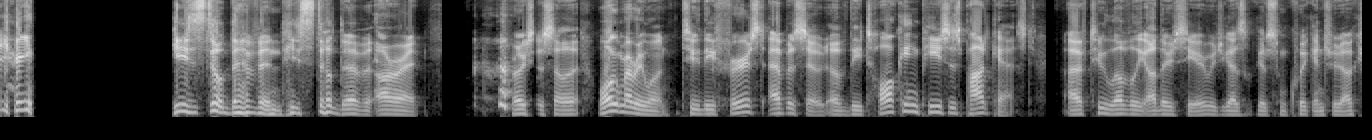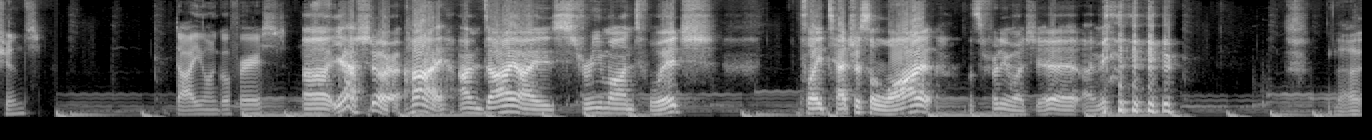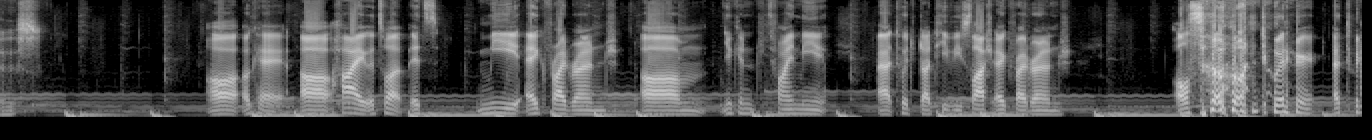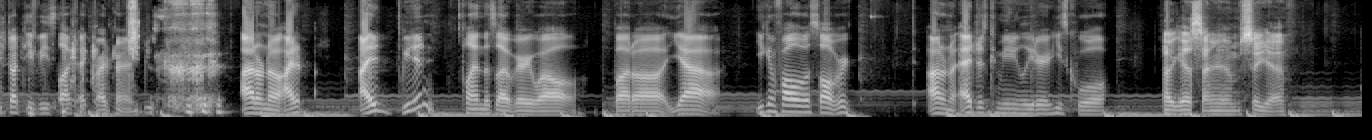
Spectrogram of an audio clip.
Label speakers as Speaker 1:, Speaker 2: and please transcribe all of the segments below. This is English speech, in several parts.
Speaker 1: Andrew,
Speaker 2: He's still Devin. He's still Devin. All right. Brooks just. Welcome everyone to the first episode of the Talking Pieces podcast. I have two lovely others here. Would you guys give some quick introductions?
Speaker 1: Dai, you want to go first?
Speaker 3: Uh, yeah, sure. Hi, I'm Dai. I stream on Twitch. Play Tetris a lot. That's pretty much it. I mean,
Speaker 2: Nice.
Speaker 1: Uh, okay. Uh, hi, it's what? It's me, Egg Fried Range. Um, you can find me at twitch.tv slash Egg Fried Range. Also on Twitter at twitch.tv slash Egg Fried Range. I don't know. I, I, we didn't plan this out very well, but uh, yeah, you can follow us all. We're, I don't know. Edge is community leader. He's cool.
Speaker 2: I guess I am. So yeah.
